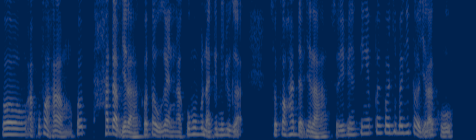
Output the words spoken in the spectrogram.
Kau aku faham. Kau hadap je lah. Kau tahu kan? Aku pun pernah kena juga. So kau hadap je lah. So if anything happen kau je bagi tahu je lah aku.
